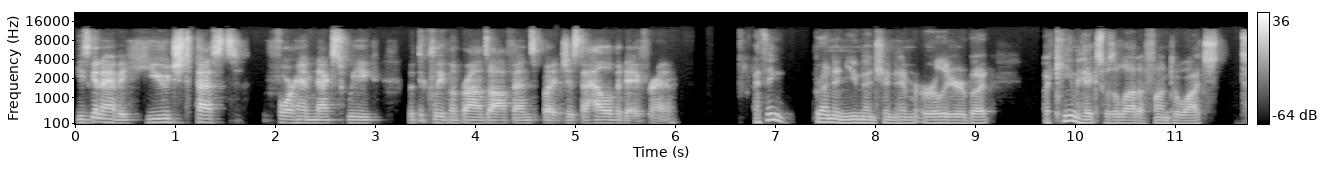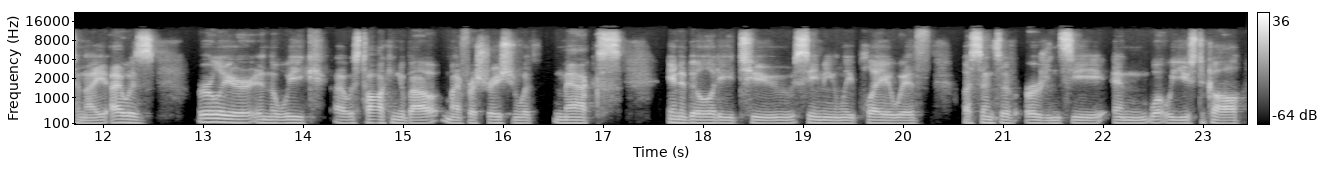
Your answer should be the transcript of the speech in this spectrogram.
He's going to have a huge test for him next week with the Cleveland Browns offense, but just a hell of a day for him. I think Brendan, you mentioned him earlier, but Akiem Hicks was a lot of fun to watch tonight. I was earlier in the week, I was talking about my frustration with Mack's inability to seemingly play with a sense of urgency and what we used to call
